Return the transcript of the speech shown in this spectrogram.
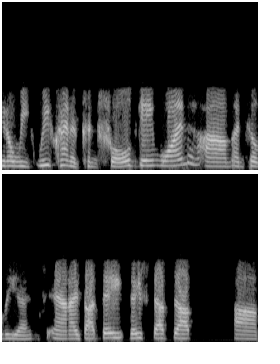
you know, we we kind of controlled game one um, until the end, and I thought they they stepped up. Um,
